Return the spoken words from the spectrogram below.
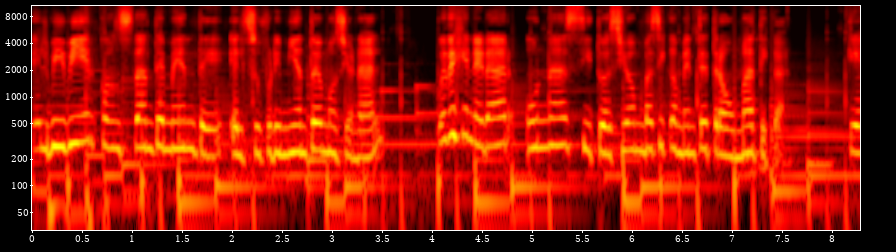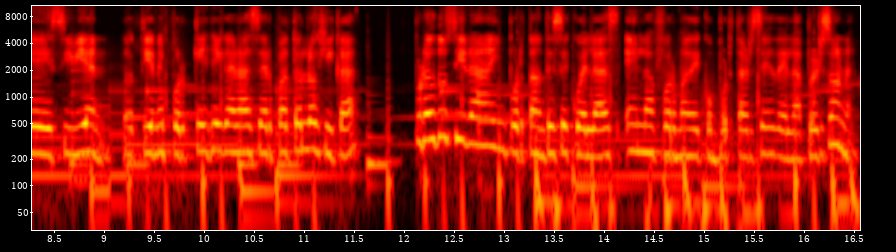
El vivir constantemente el sufrimiento emocional puede generar una situación básicamente traumática, que si bien no tiene por qué llegar a ser patológica, producirá importantes secuelas en la forma de comportarse de la persona.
